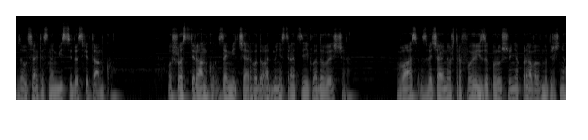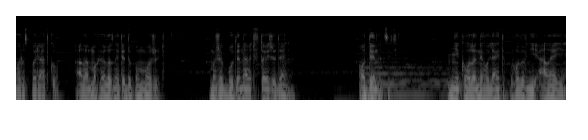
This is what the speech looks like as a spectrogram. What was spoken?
залишайтесь на місці до світанку. О 6 ранку займіть чергу до адміністрації кладовища. Вас, звичайно, штрафують за порушення правил внутрішнього розпорядку, але могилу знайти допоможуть. Може бути навіть в той же день. 11. Ніколи не гуляйте по головній алеї.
